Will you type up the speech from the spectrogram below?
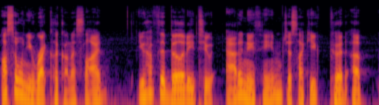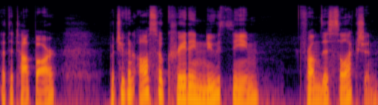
Also, when you right click on a slide, you have the ability to add a new theme just like you could up at the top bar, but you can also create a new theme from this selection.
